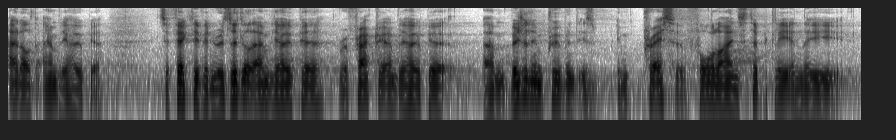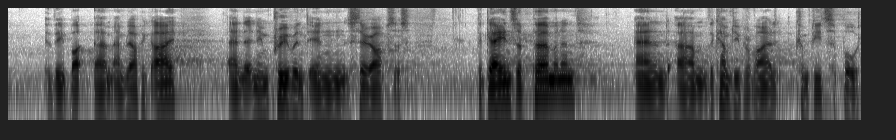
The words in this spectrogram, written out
adult amblyopia. It's effective in residual amblyopia, refractory amblyopia. Um, visual improvement is impressive. Four lines typically in the, the um, amblyopic eye and an improvement in stereopsis. The gains are permanent and um, the company provides complete support.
